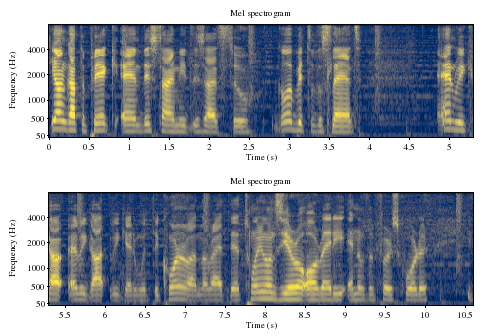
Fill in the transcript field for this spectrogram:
Deion got the pick, and this time he decides to go a bit to the slant, and we got, uh, we got, we get him with the corner now right there. 21-0 already, end of the first quarter. He,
